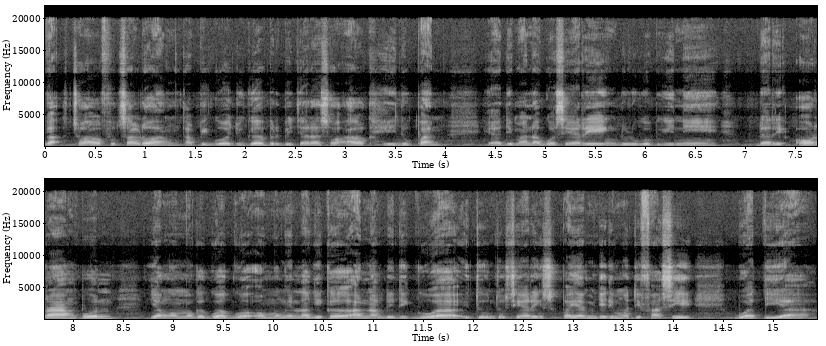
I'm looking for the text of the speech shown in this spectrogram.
Nggak soal futsal doang tapi gue juga berbicara soal kehidupan. Ya di mana gue sharing dulu gue begini. Dari orang pun yang ngomong ke gue gue omongin lagi ke anak didik gue itu untuk sharing supaya menjadi motivasi buat dia.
